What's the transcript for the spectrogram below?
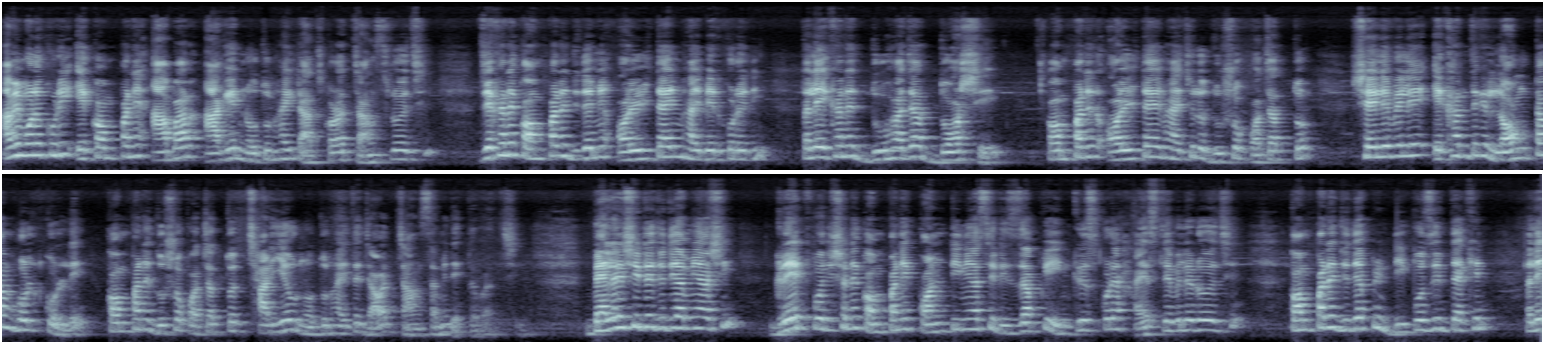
আমি মনে করি এ কোম্পানি আবার আগের নতুন হাই টাচ করার চান্স রয়েছে। যেখানে কোম্পানি যদি আমি অল টাইম হাই বের করে নিই, তাহলে এখানে দু হাজার দশে কোম্পানির অল টাইম হাই ছিল দুশো পঁচাত্তর। সেই লেভেলে এখান থেকে লং টার্ম হোল্ড করলে কোম্পানি দুশো পঁচাত্তর ছাড়িয়েও নতুন হাইতে যাওয়ার চান্স আমি দেখতে পাচ্ছি। ব্যালেন্স শিটে যদি আমি আসি গ্রেট পজিশনে কোম্পানি কন্টিনিউয়াসলি রিজার্ভকে ইনক্রিজ করে হাইস্ট লেভেলে রয়েছে। কোম্পানির যদি আপনি ডিপোজিট দেখেন, তাহলে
